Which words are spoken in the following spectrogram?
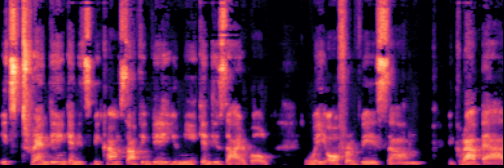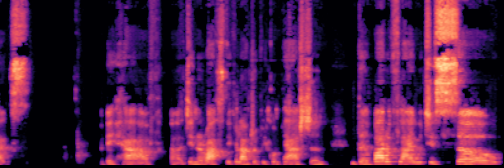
it's trending and it's become something very unique and desirable. We offer these um, grab bags. They have uh, generosity, philanthropy, compassion, the butterfly, which is so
